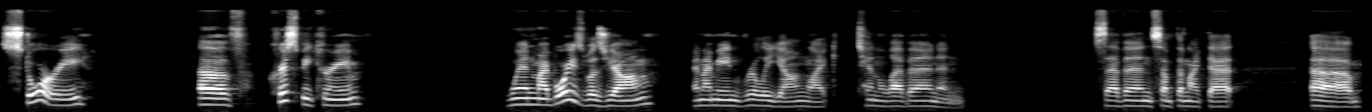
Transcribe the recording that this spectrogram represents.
story of Krispy Kreme when my boys was young, and I mean really young, like 10, 11, and 7, something like that. Um,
